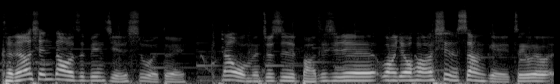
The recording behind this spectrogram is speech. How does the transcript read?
可能要先到这边结束了。对，那我们就是把这些忘忧花献上给这位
